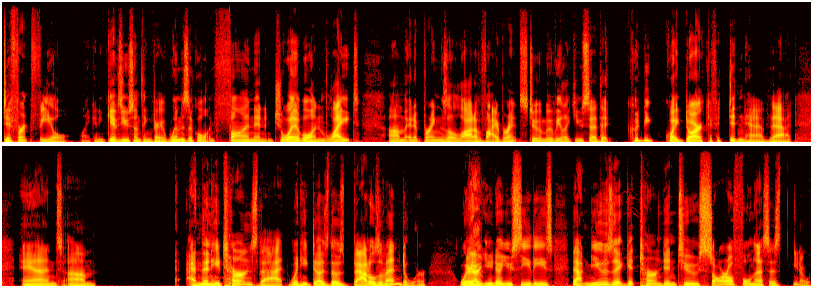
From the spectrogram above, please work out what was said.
different feel. Like and it gives you something very whimsical and fun and enjoyable and light um, and it brings a lot of vibrance to a movie like you said that could be quite dark if it didn't have that. And um, and then he turns that when he does those battles of endor where yeah. you know you see these that music get turned into sorrowfulness as you know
